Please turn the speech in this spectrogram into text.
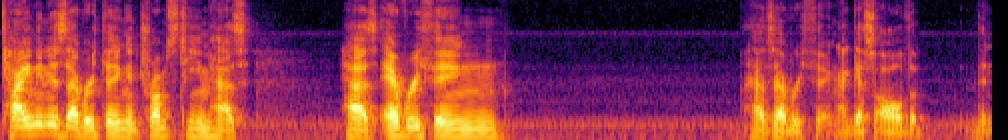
Timing is everything, and Trump's team has has everything has everything. I guess all the the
